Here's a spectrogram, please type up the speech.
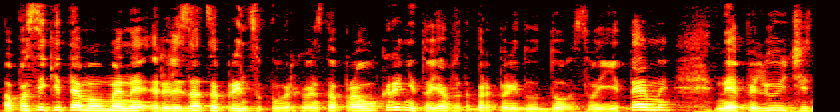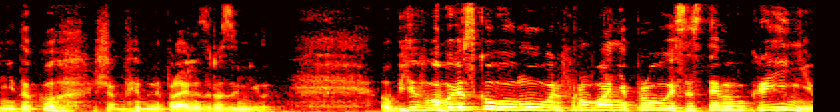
А оскільки тема у мене реалізація принципу верховенства права в Україні, то я вже тепер перейду до своєї теми, не апелюючи ні до кого, щоб ви неправильно зрозуміли. Обов'язковою умовою реформування правової системи в Україні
